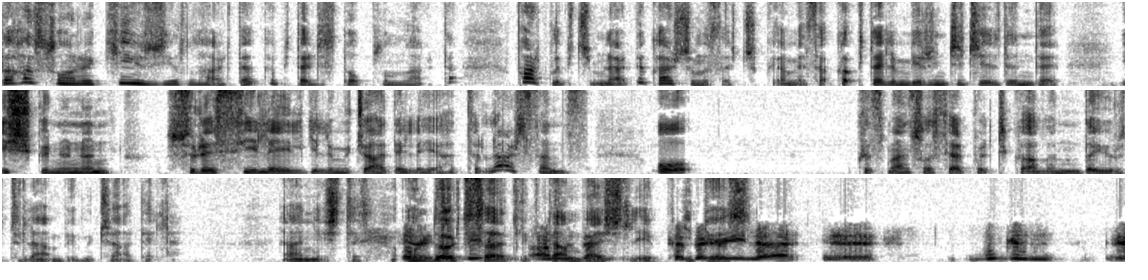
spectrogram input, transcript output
daha sonraki yüzyıllarda kapitalist toplumlarda farklı biçimlerde karşımıza çıkıyor. Mesela Kapital'in birinci cildinde iş gününün süresiyle ilgili mücadeleyi hatırlarsanız o kısmen sosyal politika alanında yürütülen bir mücadele. Yani işte 14 evet, saatlikten başlayıp gidiyoruz. E, bugün e,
